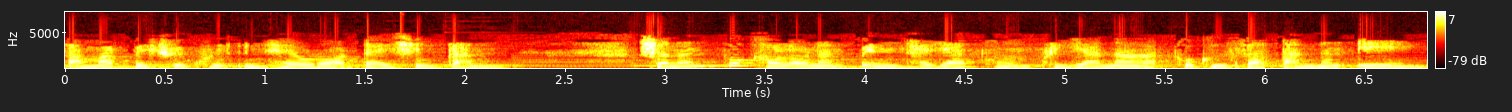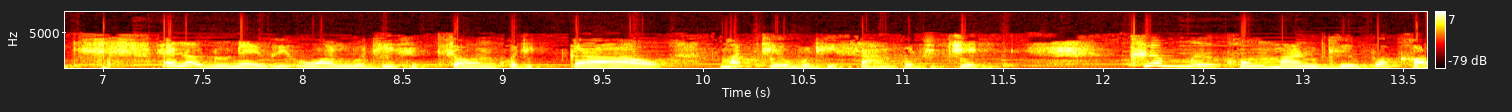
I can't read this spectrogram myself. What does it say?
สามารถไปช่วยคนอื่นให้รอดได้เช่นกัน ฉะนั้นพวกเขาเหล่านั้นเป็นทายาทของพยานาถก็คือซาตานนั่นเอง ให้เราดูในวิวรณ์บทที่สิบสองข้อที่เก้ามัทธิวบทที่สามข้อที่เจ็ด เครื่องมือของมันคือพวกเขา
